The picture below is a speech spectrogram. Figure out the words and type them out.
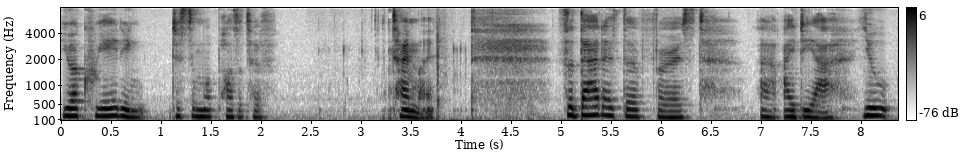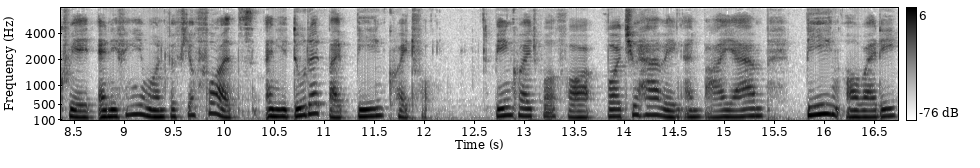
you are creating just a more positive timeline so that is the first uh, idea you create anything you want with your thoughts and you do that by being grateful being grateful for what you're having and by am being already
